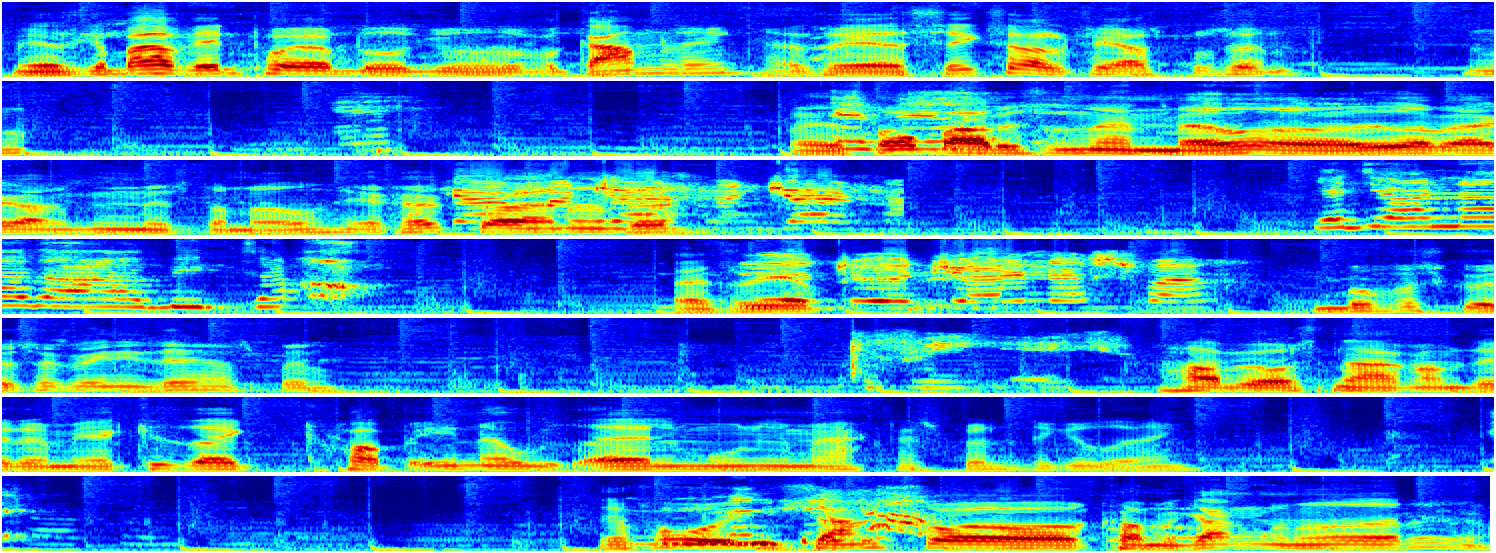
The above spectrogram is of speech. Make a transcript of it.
Men jeg skal bare vente på, at jeg er blevet hvor gammel, ikke? Altså, jeg er 76 procent nu. Og jeg står bare ved siden af en mad og æder hver gang, den mister mad. Jeg kan ikke gøre andet end det. Jeg joiner dig, Victor. Altså, jeg, du at join os, far? hvorfor skulle jeg så gå ind i det her spil? Det ved jeg ikke. Har vi også snakket om det der, men jeg gider ikke hoppe ind og ud af alle mulige mærkelige spil. Det gider jeg ikke. Jeg får jo Men ikke en chance for at komme i gang med noget af det, jo.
